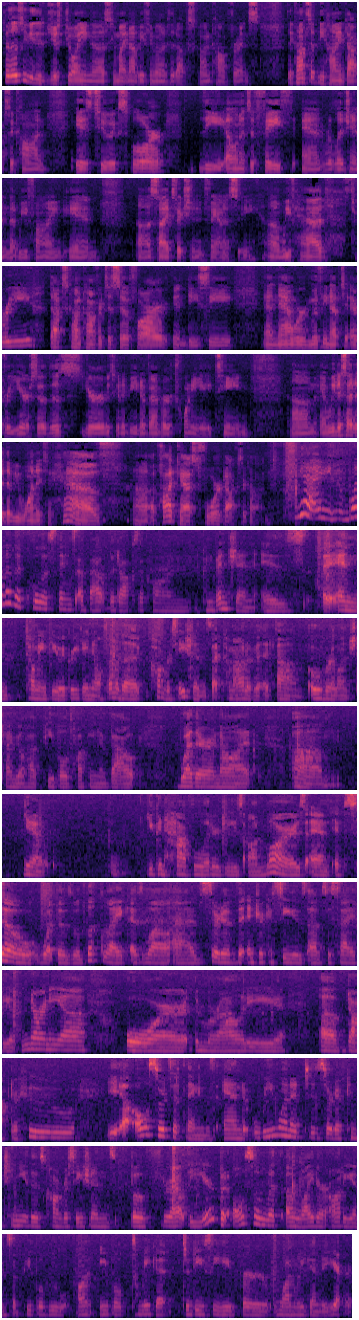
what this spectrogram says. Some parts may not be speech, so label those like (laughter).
For those of you that are just joining us who might not be familiar with the Doxacon conference, the concept behind Doxacon is to explore the elements of faith and religion that we find in uh, science fiction and fantasy. Uh, we've had three Doxacon conferences so far in DC, and now we're moving up to every year. So this year is going to be November 2018. Um, and we decided that we wanted to have uh, a podcast for Doxacon. Yeah, I mean, one of the coolest things about the Doxacon convention is, and tell me if you agree, Daniel, some of the conversations that come out of it um, over lunchtime, you'll have people talking about whether or not, um, you know, you can have liturgies on Mars, and if so, what those would look like, as well as sort of the intricacies of Society of Narnia or the morality of Doctor Who, yeah, all sorts of things. And we wanted to sort of continue those conversations both throughout the year, but also with a wider audience of people who aren't able to make it to DC for one weekend a year.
